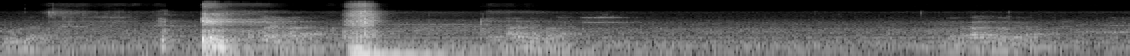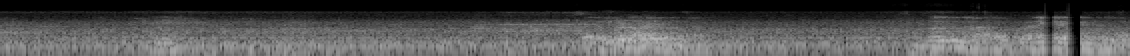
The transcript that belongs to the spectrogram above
கூகுள் அப்புறம் என்ன பாக்குறா? ஒரு நாள் என்ன போட்டா? என்ன காலம் போட்டுக்கிறா? ம். சரி, ஈரோடு தான் ஈரோடு தான். இப்போ இருக்கு நான் இப்போ வேலைக்கு இருக்கேன்னு தெரியல.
